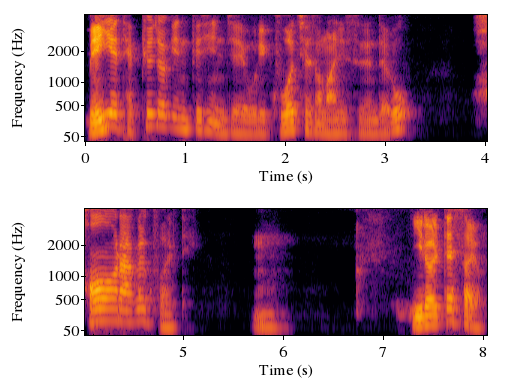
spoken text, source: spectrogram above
메이의 대표적인 뜻이 이제 우리 구어체에서 많이 쓰는 대로 허락을 구할 때. 음. 이럴 때 써요.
